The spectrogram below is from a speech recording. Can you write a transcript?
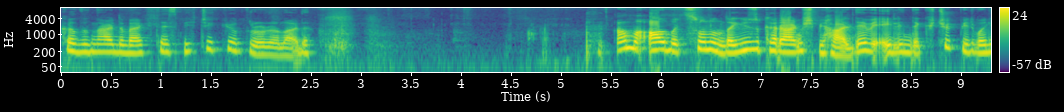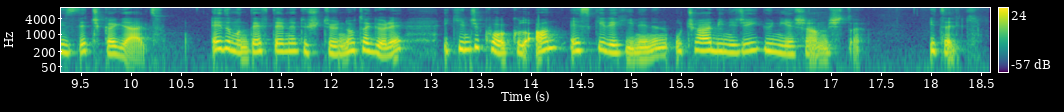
Kadınlar da belki tesbih çekiyordur oralarda. Ama Albert sonunda yüzü kararmış bir halde ve elinde küçük bir valizle çıka geldi. Adam'ın defterine düştüğü nota göre ikinci korkulu an eski rehinenin uçağa bineceği gün yaşanmıştı. İtalik.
